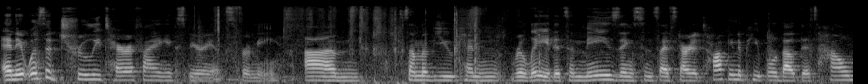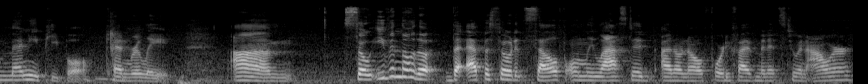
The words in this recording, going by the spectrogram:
And it was a truly terrifying experience for me. Um, some of you can relate. It's amazing since I've started talking to people about this how many people can relate. Um, so even though the, the episode itself only lasted, I don't know, 45 minutes to an hour,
